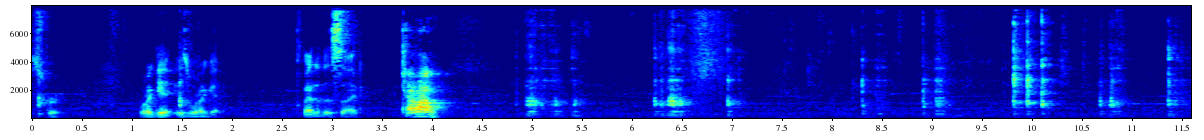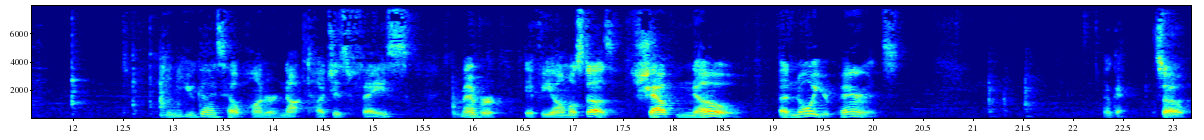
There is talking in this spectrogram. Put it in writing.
Screw. What I get is what I get. Out of this side. Come on. Can you guys help Hunter not touch his face? Remember, if he almost does, shout no. Annoy your parents. Okay, so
